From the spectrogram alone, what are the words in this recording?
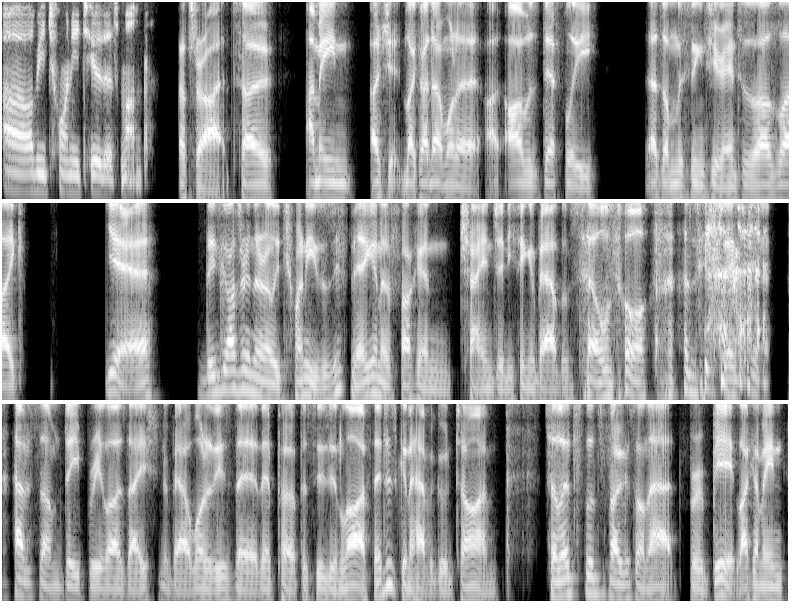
I'll be 22 this month. That's right. So, I mean, I should, like, I don't want to. I, I was definitely, as I'm listening to your answers, I was like, yeah, these guys are in their early 20s, as if they're going to fucking change anything about themselves, or as if they're going to have some deep realization about what it is their their purpose is in life. They're just going to have a good time. So let's let's focus on that for a bit. Like, I mean,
